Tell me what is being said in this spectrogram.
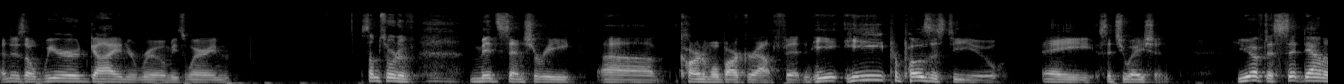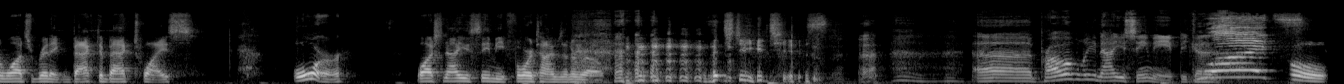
and there's a weird guy in your room. He's wearing some sort of mid-century uh, carnival barker outfit, and he he proposes to you a situation. You have to sit down and watch Riddick back to back twice, or watch Now You See Me four times in a row. Which do you choose? Uh, probably now you see me because What? Oh,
